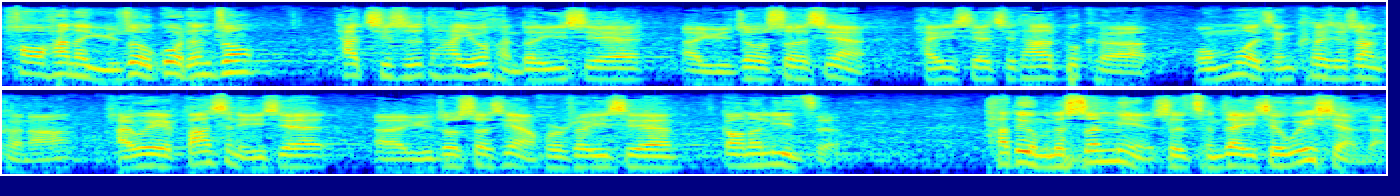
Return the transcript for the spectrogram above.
浩瀚的宇宙过程中，它其实它有很多的一些呃宇宙射线，还有一些其他不可我们目前科学上可能还未发现的一些呃宇宙射线，或者说一些高能粒子，它对我们的生命是存在一些危险的。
